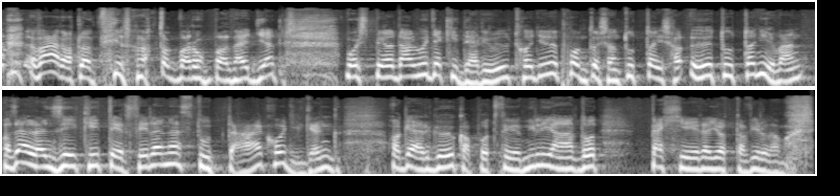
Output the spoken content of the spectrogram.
Váratlan pillanatokban robban egyet. Most például ugye kiderült, hogy ő pontosan tudta, és ha ő tudta, nyilván az ellenzéki térfélen ezt tudták, hogy igen, a Gergő kapott fél milliárdot, pehjére jött a villamos,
